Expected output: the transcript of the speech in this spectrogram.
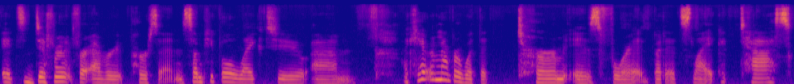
it's different for every person. Some people like to. Um, I can't remember what the term is for it, but it's like task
